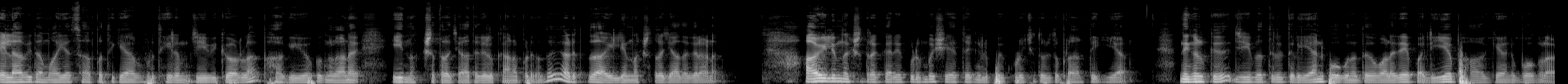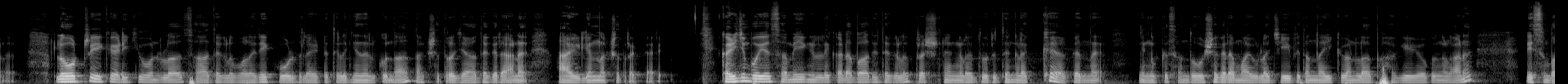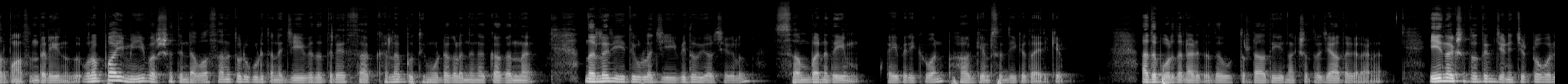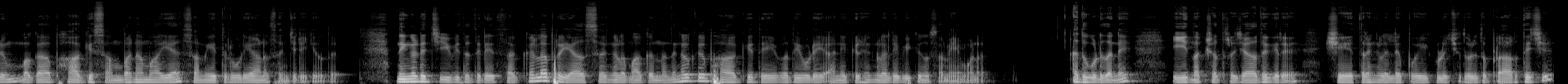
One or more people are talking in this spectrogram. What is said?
എല്ലാവിധമായ സാമ്പത്തിക അഭിവൃദ്ധിയിലും ജീവിക്കാനുള്ള ഭാഗ്യയോഗങ്ങളാണ് ഈ നക്ഷത്ര ജാതകയിൽ കാണപ്പെടുന്നത്. അടുത്തത് ആയില്യം നക്ഷത്ര ജാതകരാണ് ആയില്യം നക്ഷത്രക്കാരെ കുടുംബക്ഷേത്രങ്ങളിൽ പോയി കുളിച്ചു തൊഴുത്ത് പ്രാർത്ഥിക്കുക. നിങ്ങൾക്ക് ജീവിതത്തിൽ തെളിയാൻ പോകുന്നത് വളരെ വലിയ ഭാഗ്യാനുഭവങ്ങളാണ്. ലോട്ടറിയൊക്കെ അടിക്കുവാനുള്ള സാധ്യതകൾ വളരെ കൂടുതലായിട്ട് തെളിഞ്ഞു നിൽക്കുന്ന നക്ഷത്ര ജാതകരാണ് ആയില്യം നക്ഷത്രക്കാർ കഴിഞ്ഞു പോയ സമയങ്ങളിലെ കടബാധ്യതകൾ പ്രശ്നങ്ങൾ ദുരിതങ്ങളൊക്കെ അകന്ന് നിങ്ങൾക്ക് സന്തോഷകരമായുള്ള ജീവിതം നയിക്കുവാനുള്ള ഭാഗ്യയോഗങ്ങളാണ് ഡിസംബർ മാസം തെളിയുന്നത്. ഉറപ്പായും ഈ വർഷത്തിന്റെ അവസാനത്തോടു കൂടി തന്നെ ജീവിതത്തിലെ സകല ബുദ്ധിമുട്ടുകളും നിങ്ങൾക്കകന്ന് നല്ല രീതിയിലുള്ള ജീവിത ഉയർച്ചകളും സമ്പന്നതയും കൈവരിക്കുവാൻ ഭാഗ്യം സിദ്ധിക്കുന്നതായിരിക്കും അതുപോലെ തന്നെ അടുത്തത് ഉത്രട്ടാതി നക്ഷത്ര ജാതകരാണ്. ഈ നക്ഷത്രത്തിൽ ജനിച്ചിട്ടുള്ളവരും മഹാഭാഗ്യസമ്പന്നമായ സമയത്തിലൂടെയാണ് സഞ്ചരിക്കുന്നത്. നിങ്ങളുടെ ജീവിതത്തിലെ സകല പ്രയാസങ്ങളുമാകുന്ന നിങ്ങൾക്ക് ഭാഗ്യദേവതയുടെ അനുഗ്രഹങ്ങൾ ലഭിക്കുന്ന സമയമാണ്. അതുകൊണ്ട് തന്നെ ഈ നക്ഷത്ര ജാതകർ ക്ഷേത്രങ്ങളിൽ പോയി കുളിച്ചു തൊഴുത് പ്രാർത്ഥിച്ച്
